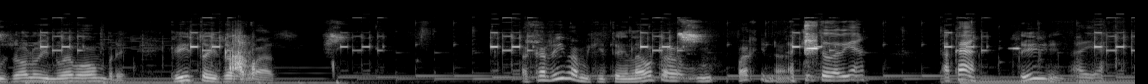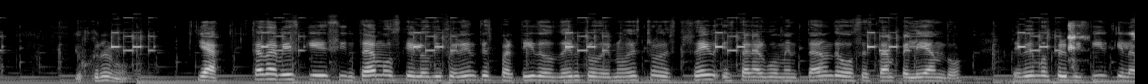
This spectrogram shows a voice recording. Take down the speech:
un solo y nuevo hombre. Cristo hizo la paz. Acá arriba, mijita, en la otra página. Aquí todavía. Acá. Sí, Ah, ya. yo creo. Ya, cada vez que sintamos que los diferentes partidos dentro de nuestro ser están argumentando o se están peleando, debemos permitir que la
